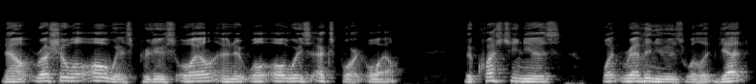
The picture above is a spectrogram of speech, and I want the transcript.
Now, Russia will always produce oil and it will always export oil. The question is, what revenues will it get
